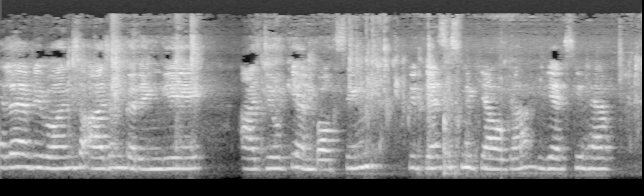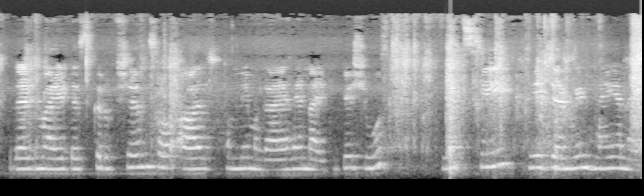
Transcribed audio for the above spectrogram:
हेलो एवरीवन सो आज हम करेंगे आज जो की अनबॉक्सिंग फिर गैस इसमें क्या होगा? Yes you have read my description so आज हमने मंगाया है नाइकी के शूज़ लेट्स सी ये जेनविन है या नहीं.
